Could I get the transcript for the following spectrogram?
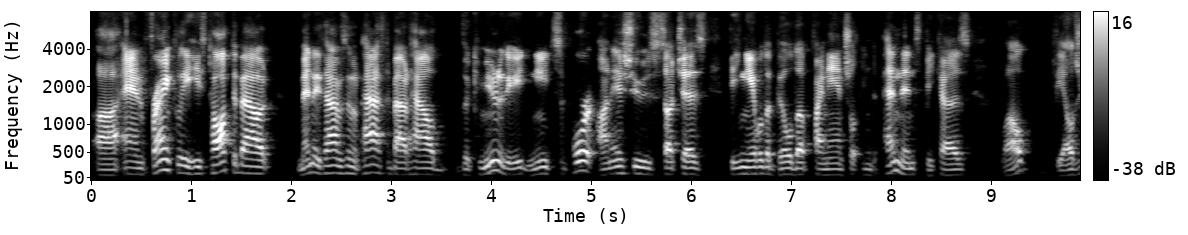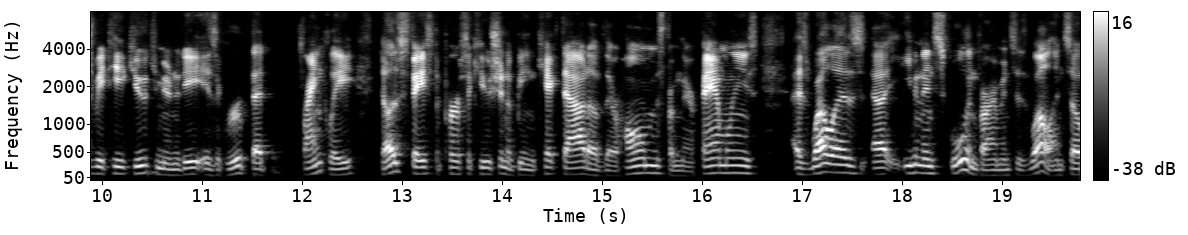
Uh, and frankly, he's talked about many times in the past about how the community needs support on issues such as being able to build up financial independence because, well, the LGBTQ community is a group that frankly does face the persecution of being kicked out of their homes from their families as well as uh, even in school environments as well. And so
